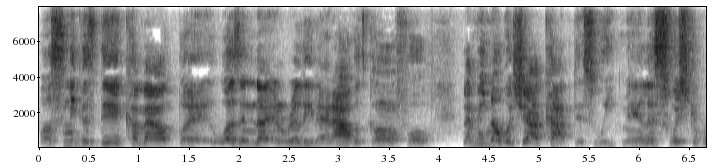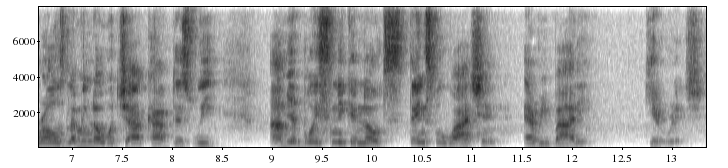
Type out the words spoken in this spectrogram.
well, sneakers did come out, but it wasn't nothing really that I was going for. Let me know what y'all cop this week, man. Let's switch the roles. Let me know what y'all cop this week. I'm your boy Sneaker Notes. Thanks for watching. Everybody, get rich.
